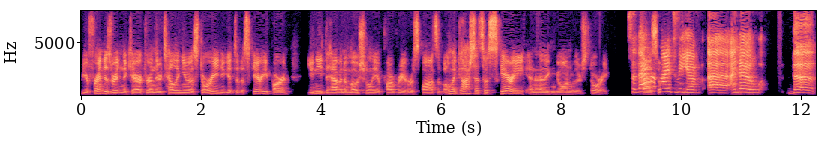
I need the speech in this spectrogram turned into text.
your friend has written a character and they're telling you a story and you get to the scary part, you need to have an emotionally appropriate response of "Oh my gosh, that's so scary," and then they can go on with their story. So that Uh, so- reminds me of uh, I know the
